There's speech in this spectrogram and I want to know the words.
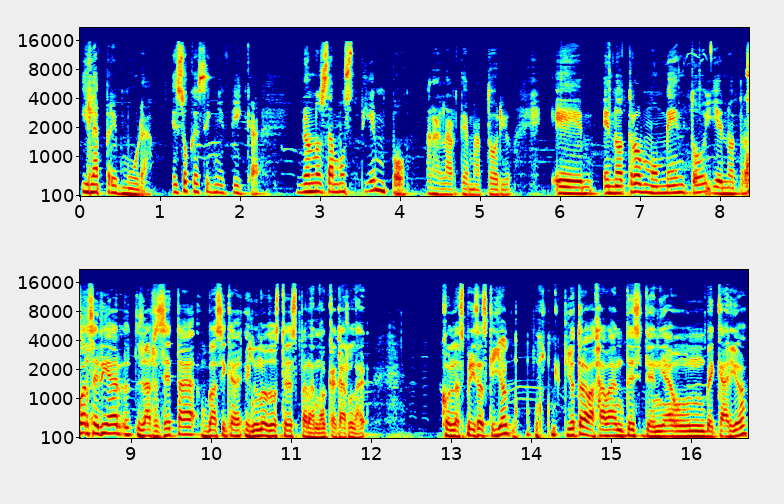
y la premura. ¿Eso qué significa? No nos damos tiempo para el arte amatorio. Eh, en otro momento y en otra... ¿Cuál sería la receta básica, el 1, 2, 3, para no cagarla con las prisas? Que yo, yo trabajaba antes y tenía un becario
